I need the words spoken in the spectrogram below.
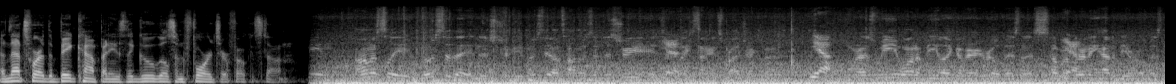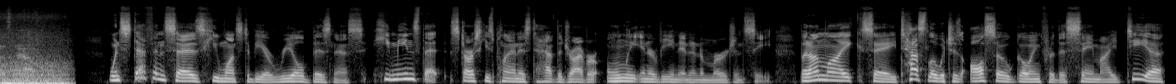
And that's where the big companies, the Googles and Fords, are focused on. I mean, honestly, most of the industry, most of the autonomous industry is yeah. like science project mode. Yeah. Whereas we want to be like a very real business. So we're yeah. learning how to be a real business now. When Stefan says he wants to be a real business, he means that Starsky's plan is to have the driver only intervene in an emergency. But unlike, say, Tesla, which is also going for this same idea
